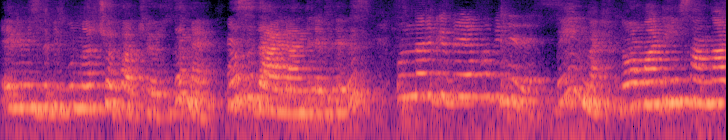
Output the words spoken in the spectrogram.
Evimizde biz bunları çöp atıyoruz değil mi? Nasıl değerlendirebiliriz? Bunları gübre yapabiliriz. Değil mi? Normalde insanlar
